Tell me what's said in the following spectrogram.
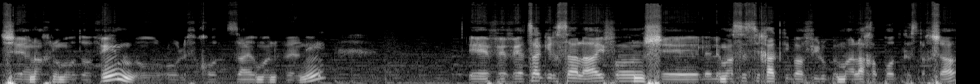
שאנחנו מאוד אוהבים, או, או לפחות זיירמן ואני. אה, ויצאה גרסה לאייפון שלמעשה שיחקתי בה אפילו במהלך הפודקאסט עכשיו,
